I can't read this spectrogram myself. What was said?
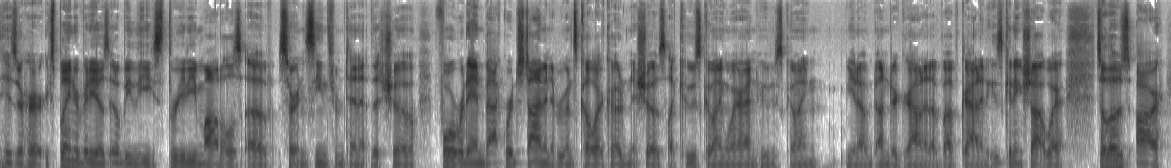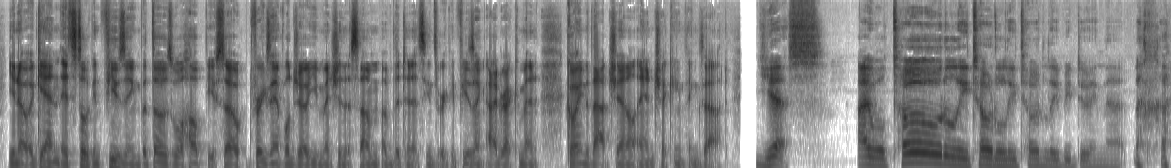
his or her explainer videos, it'll be these 3D models of certain scenes from Tenet that show forward and backwards time, and everyone's color coded, and it shows like who's going where and who's going, you know, underground and above ground, and who's getting shot where. So those are, you know, again, it's still confusing, but those will help you. So, for example, Joe, you mentioned that some of the Tenet scenes were confusing. I'd recommend going to that channel and checking things out. Yes. I will totally, totally, totally be doing that.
